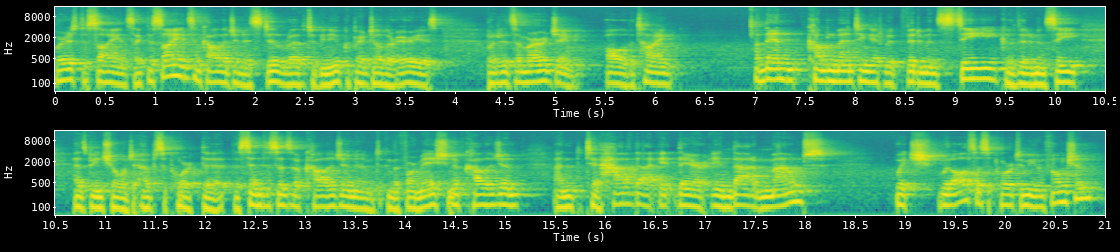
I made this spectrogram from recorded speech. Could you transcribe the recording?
where's the science? Like the science in collagen is still relatively new compared to other areas, but it's emerging all the time and then complementing it with vitamin C, because vitamin C has been shown to help support the, the synthesis of collagen and, and the formation of collagen, and to have that there in that amount, which will also support immune function.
